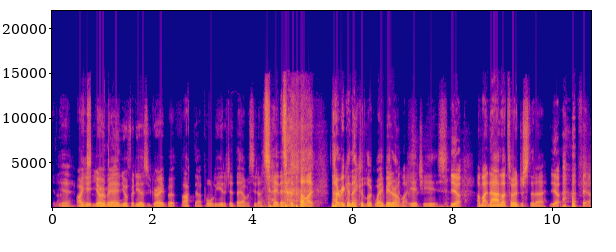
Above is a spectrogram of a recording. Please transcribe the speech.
you know, Yeah, I get, yo, man, your videos are great, but fuck, they're poorly edited. They obviously don't say that. But they're like, I reckon they could look way better. I'm like, yeah, cheers. yeah, I'm like, nah, I'm not too interested. Eh? yeah, fair.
